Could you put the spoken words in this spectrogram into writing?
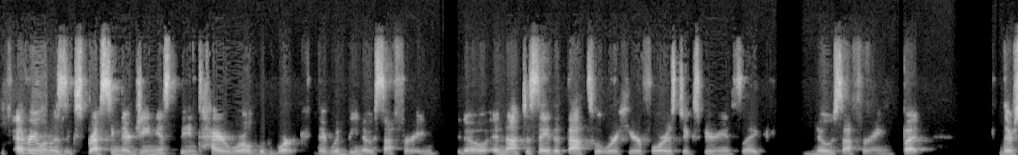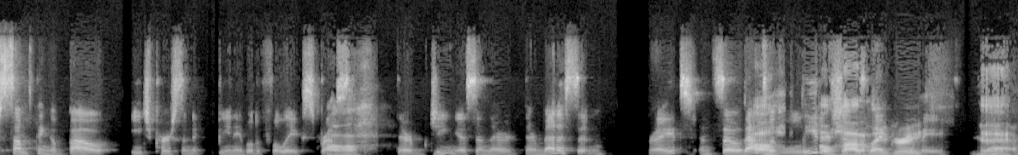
if everyone was expressing their genius the entire world would work. There would be no suffering you know? And not to say that that's what we're here for is to experience like no suffering but there's something about each person being able to fully express oh. their genius and their their medicine right and so that's oh, what leadership is like agree. for me yeah. yeah.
